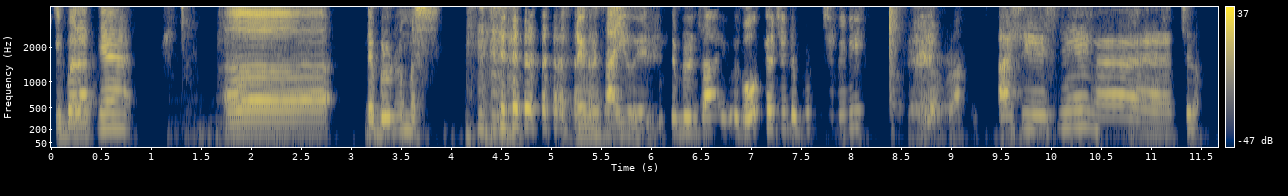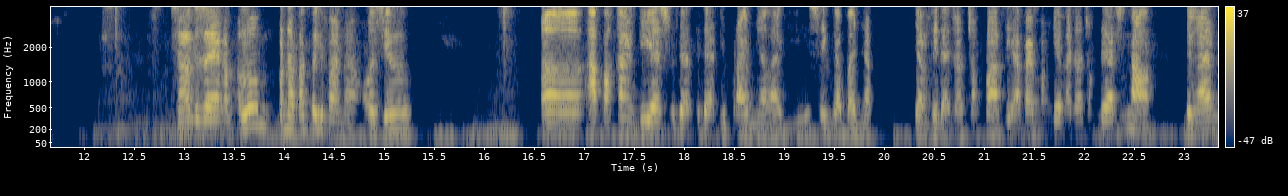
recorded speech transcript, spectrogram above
Ibaratnya eh De Bruyne lemes. Lewin Sayu ya. De Bruyne saya gokil cuy De Bruyne musim ini. Oke, 20 asis. asisnya ngaco. Sangat disayangkan. Lo pendapat lo gimana? Ozil eh, apakah dia sudah tidak di prime-nya lagi sehingga banyak yang tidak cocok pelatih apa emang dia nggak cocok di Arsenal dengan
